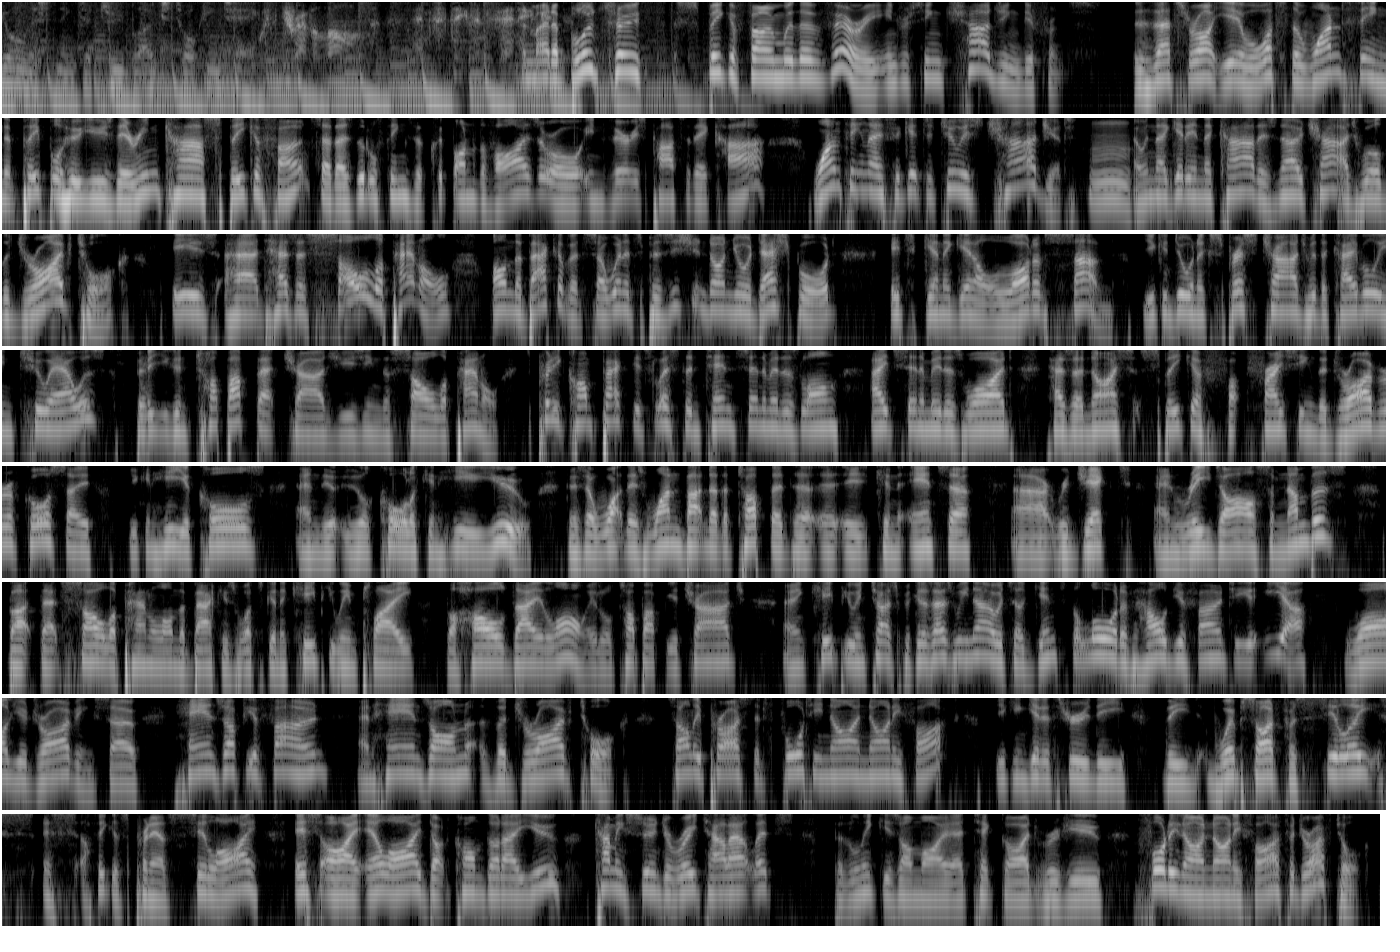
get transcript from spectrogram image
You're listening to Two Blokes Talking Tech. With Trevor Long and Stephen Fenech. And made a Bluetooth speakerphone with a very interesting charging difference. That's right. Yeah. Well, what's the one thing that people who use their in-car speakerphone, so those little things that clip onto the visor or in various parts of their car, one thing they forget to do is charge it. Mm. And when they get in the car, there's no charge. Well, the Drive Talk is had, has a solar panel on the back of it, so when it's positioned on your dashboard, it's going to get a lot of sun. You can do an express charge with the cable in two hours, but you can top up that charge using the solar panel. It's pretty compact. It's less than 10 centimeters long, 8 centimeters wide, has a nice speaker f- facing the driver, of course, so you can hear your calls and the, your caller can hear you. There's a there's one button at the top that uh, it can answer, uh, reject, and redial some numbers. But that solar panel on the back is what's going to keep you in play the whole day long. It'll top up your charge and keep you in touch because, as we know, it's against the law to hold your phone to your ear while you're driving. So hands off your phone and hands on the Drive Talk. It's only priced at forty nine ninety five. You can get it through the the website for Silly. I think it's pronounced Sili, S I L I dot com dot au. Coming soon to retail outlets, but the link is on my uh, tech guide review. Forty nine ninety five for Drive Talk.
